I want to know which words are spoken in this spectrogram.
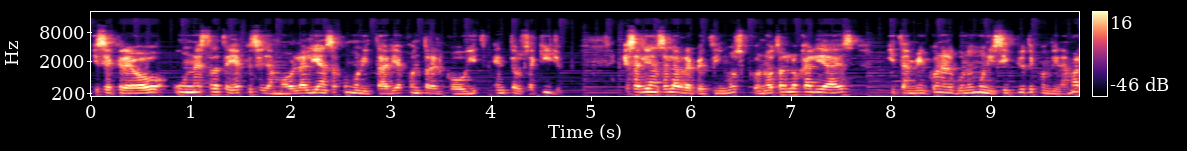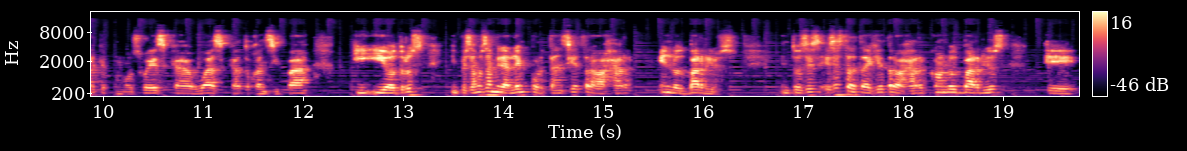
y se creó una estrategia que se llamó la Alianza Comunitaria contra el COVID en Teusaquillo. Esa alianza la repetimos con otras localidades y también con algunos municipios de Cundinamarca, como Suezca, Huasca, Tocancipá y, otros. Empezamos a mirar la importancia de trabajar en los barrios. Entonces, esa estrategia de trabajar con los barrios eh,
